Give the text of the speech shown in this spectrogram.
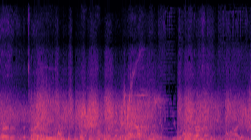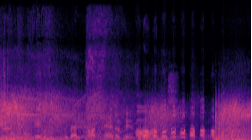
further for the time being. However, if you were invested in the fight, you might be able to peel that hot head of his. Oh.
